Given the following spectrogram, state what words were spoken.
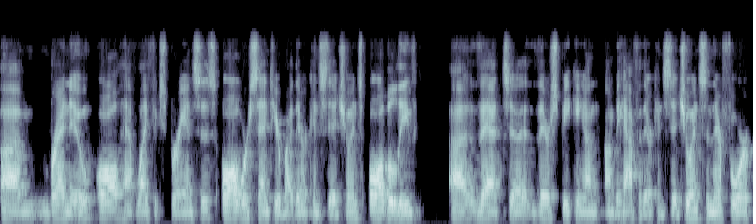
um, brand new, all have life experiences, all were sent here by their constituents, all believe uh, that uh, they're speaking on, on behalf of their constituents, and therefore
